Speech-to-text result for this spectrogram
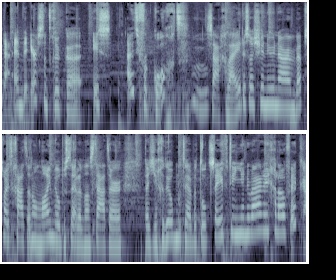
Ja, en de eerste druk uh, is uitverkocht, zagen wij. Dus als je nu naar een website gaat en online wil bestellen, dan staat er dat je geduld moet hebben tot 17 januari, geloof ik. Ja.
